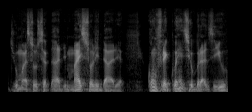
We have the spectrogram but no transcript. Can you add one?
de uma sociedade mais solidária. Com frequência, o Brasil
